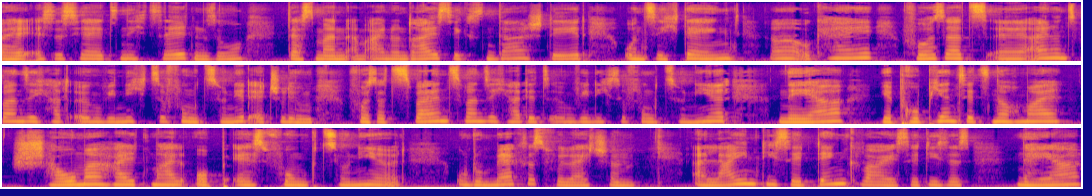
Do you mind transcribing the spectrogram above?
Weil es ist ja jetzt nicht selten so, dass man am 31. dasteht und sich denkt, ah, okay, Vorsatz äh, 21 hat irgendwie nicht so funktioniert, äh, Entschuldigung, Vorsatz 22 hat jetzt irgendwie nicht so funktioniert. Naja, wir probieren es jetzt nochmal, schau mal halt mal, ob es funktioniert. Und du merkst es vielleicht schon. Allein diese Denkweise, dieses, naja,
